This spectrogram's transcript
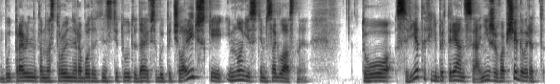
будут правильно там настроены работать институты, да, и все будет по-человечески, и многие с этим согласны то Светов и либертарианцы, они же вообще говорят,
